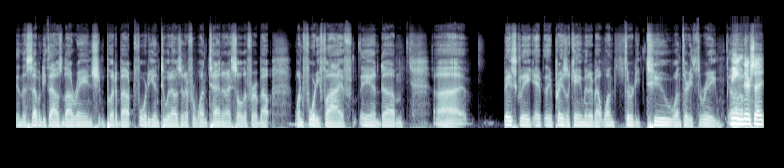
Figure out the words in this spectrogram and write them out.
in the seventy thousand dollar range and put about forty into it. I was in it for one ten, and I sold it for about one forty five. And um, uh, basically, it, the appraisal came in at about one thirty two, one thirty three. I mean, there's a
